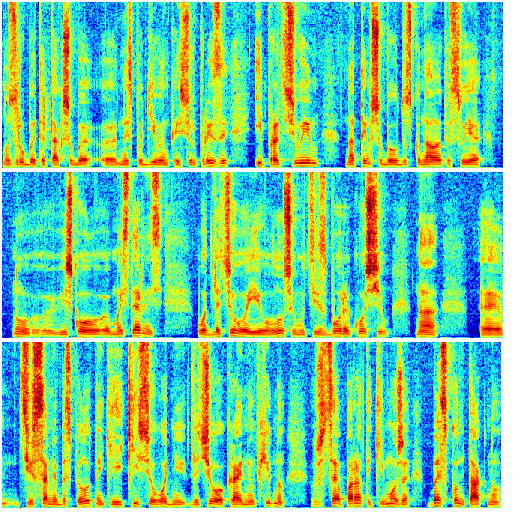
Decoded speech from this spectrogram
ну, зробити так, щоб е, несподіванки і сюрпризи, і працюємо над тим, щоб удосконалити своє ну, військову майстерність. От для цього і оголошуємо ці збори коштів на е, ці ж самі безпілотники, які сьогодні для чого край необхідно, це апарат, який може безконтактно,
